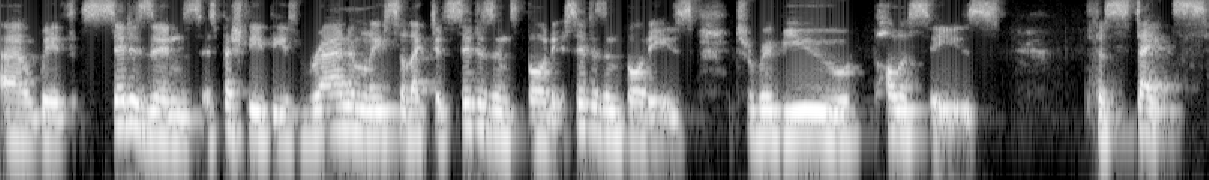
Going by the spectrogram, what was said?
uh, with citizens, especially these randomly selected citizens body, citizen bodies, to review policies for states.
